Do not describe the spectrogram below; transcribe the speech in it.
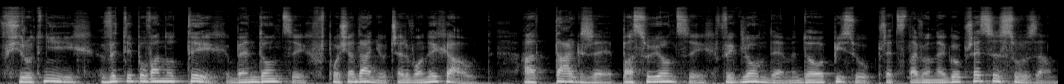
Wśród nich wytypowano tych będących w posiadaniu czerwonych aut, a także pasujących wyglądem do opisu przedstawionego przez Susan.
